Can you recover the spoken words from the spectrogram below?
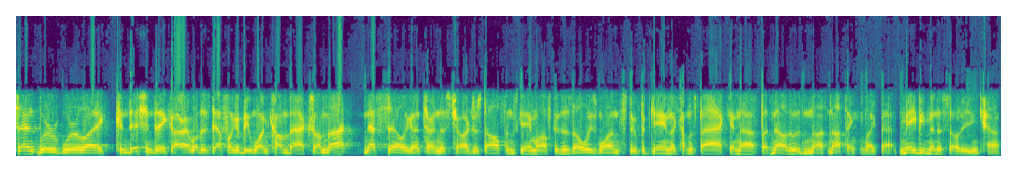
sent we're we're like conditioned to think all right well there's definitely gonna be one comeback. So I'm not necessarily gonna turn this Chargers Dolphins game off because there's always one stupid game that comes back and uh, but no there was not nothing like that. Maybe Minnesota you can count.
